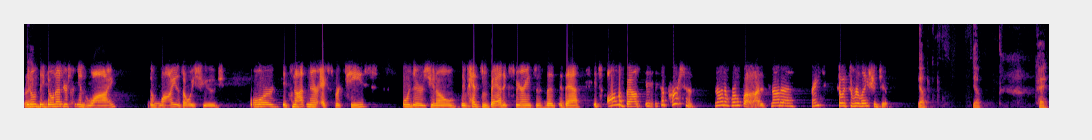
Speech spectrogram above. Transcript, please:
right? You know, they don't understand why. The why is always huge, or it's not in their expertise, or there's, you know, they've had some bad experiences that, that it's all about, it's a person, not a robot. It's not a, right? So it's a relationship. Yep. Yep. Okay.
